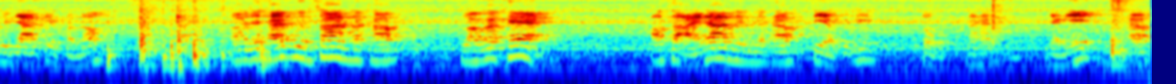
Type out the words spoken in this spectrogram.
ปืนยาวเก็บก่อนเนาะเราจะใช้ปืนสั้นนะครับ เราก็แค่เอาสายด้านหนึ่งนะครับเสียบไปที่ตูดนะฮะอย่างนี้นะครับ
